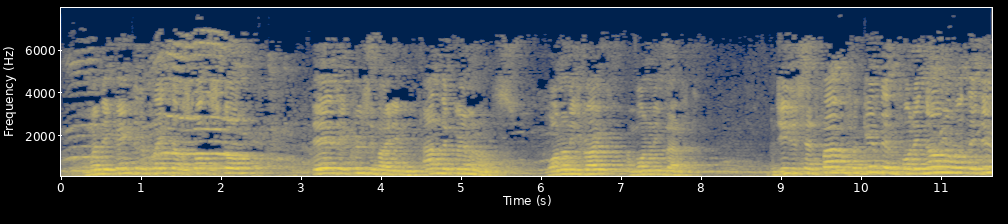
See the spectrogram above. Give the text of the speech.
And when they came to the place that was called the skull, there they crucified Him and the criminals, one on His right and one on His left. And Jesus said, Father, forgive them, for they know not what they do.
